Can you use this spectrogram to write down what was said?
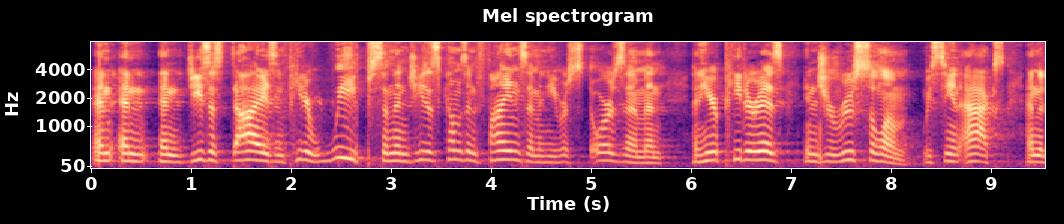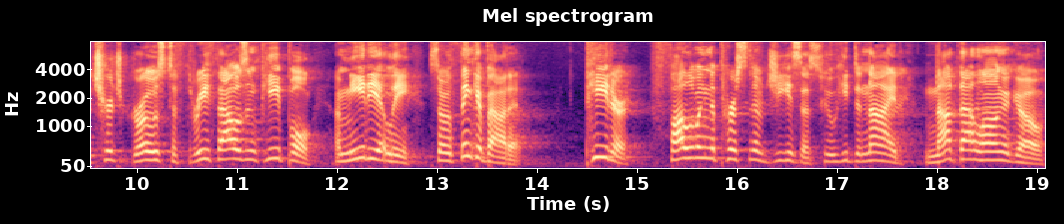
And, and, and Jesus dies, and Peter weeps, and then Jesus comes and finds him, and he restores him. And, and here Peter is in Jerusalem, we see in Acts, and the church grows to 3,000 people immediately. So think about it. Peter, following the person of Jesus, who he denied not that long ago,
